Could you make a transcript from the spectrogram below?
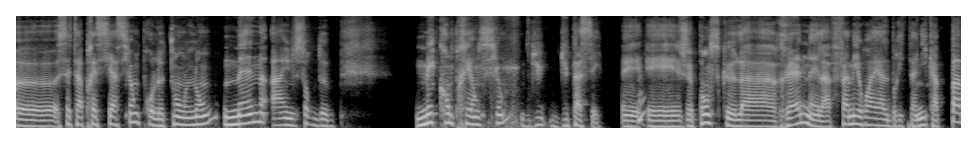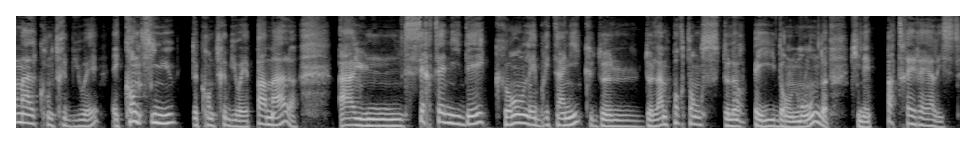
euh, cette appréciation pour le temps long mène à une sorte de mécompréhension du, du passé. Et, mmh. et, je pense que la reine et la famille royale britannique a pas mal contribué et continue de contribuer pas mal à une certaine idée qu'ont les Britanniques de, de l'importance de leur mmh. pays dans le monde, qui n'est pas très réaliste.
